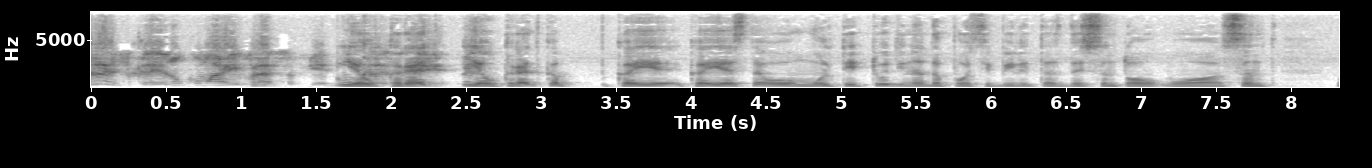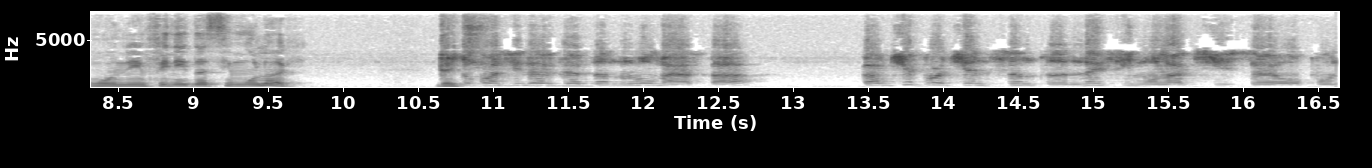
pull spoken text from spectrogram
crezi că e, nu cum ai vrea să fie? Cum Eu crezi cred, că e? eu cred că, că, e, că este o multitudine de posibilități, deci sunt, o, o, sunt un infinit de simulări. Deci... Deci, Tu consider că în lumea asta, cam ce procent sunt nesimulați și se opun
